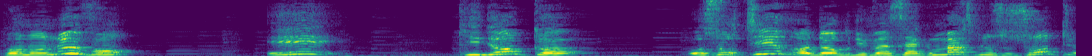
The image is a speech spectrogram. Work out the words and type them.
pendant 9 ans et qui donc, euh, au sortir donc du 25 mars 1960,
